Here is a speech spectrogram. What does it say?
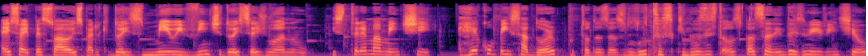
É isso aí, pessoal. Eu espero que 2022 seja um ano extremamente recompensador por todas as lutas que nós estamos passando em 2021.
